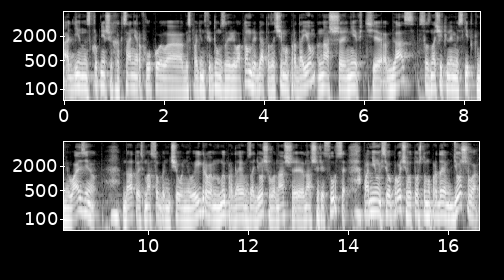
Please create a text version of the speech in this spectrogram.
один из крупнейших акционеров Лукойла, господин Федун, заявил о том, ребята, зачем мы продаем наш нефть, газ со значительными скидками в Азию, да, то есть мы особо ничего не выигрываем, мы продаем задешево наши, наши ресурсы. Помимо всего прочего, то, что мы продаем дешево,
